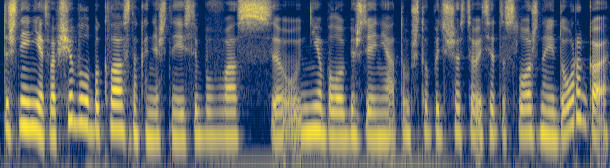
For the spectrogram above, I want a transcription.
Точнее, нет, вообще было бы классно, конечно, если бы у вас э, не было убеждения о том, что путешествовать это сложно и дорого,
